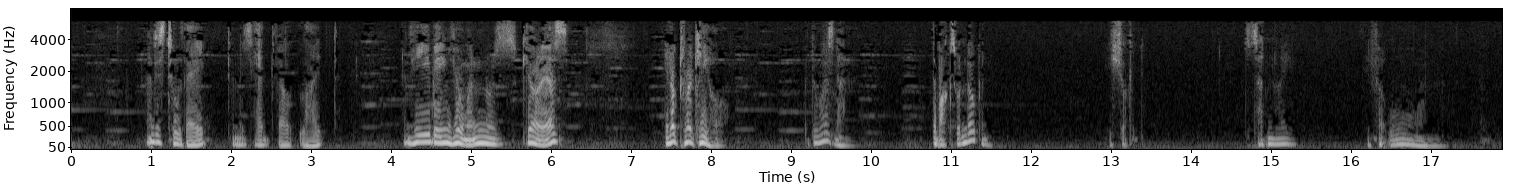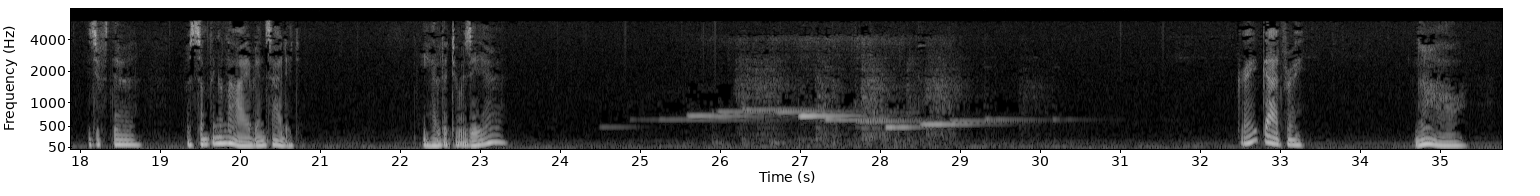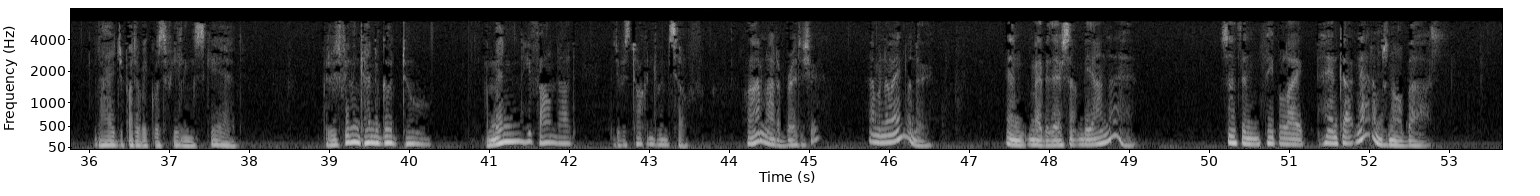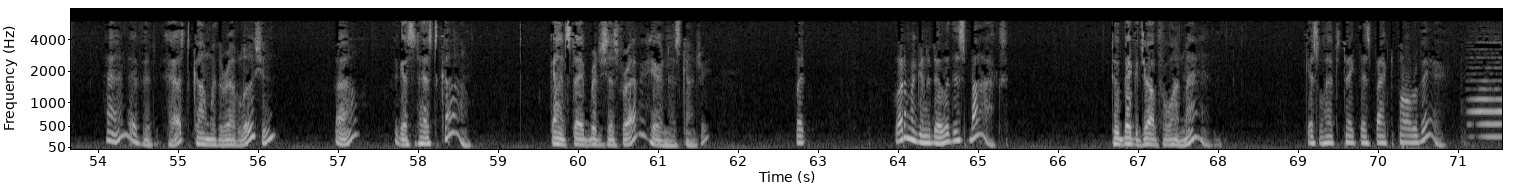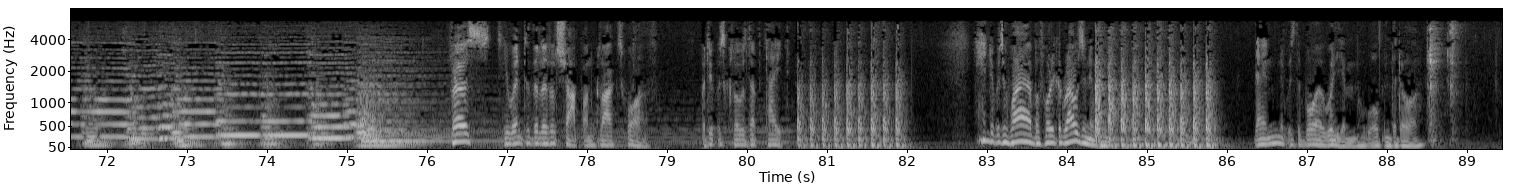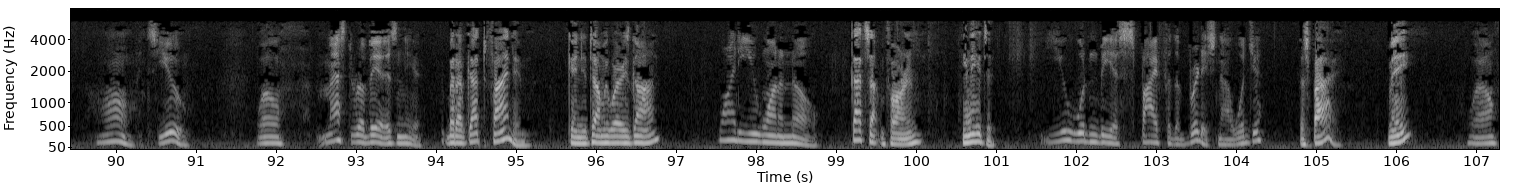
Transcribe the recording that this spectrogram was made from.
And his tooth ached, and his head felt light. And he, being human, was curious. He looked for a keyhole. But there was none. The box wouldn't open. He shook it. Suddenly, it felt warm, as if there was something alive inside it. He held it to his ear. Great Godfrey. Now, Lige Butterwick was feeling scared. But he was feeling kind of good, too. And then he found out that he was talking to himself. Well, I'm not a Britisher. I'm a New Englander. And maybe there's something beyond that. Something people like Hancock and Adams know about. And if it has to come with a revolution, well, I guess it has to come. Can't stay Britishers forever here in this country. But what am I going to do with this box? Too big a job for one man. Guess I'll have to take this back to Paul Revere. First, he went to the little shop on Clark's Wharf, but it was closed up tight. And it was a while before he could rouse anyone. Then it was the boy William who opened the door. Oh, it's you. Well, Master Revere isn't here. But I've got to find him. Can you tell me where he's gone? Why do you want to know? Got something for him. He needs it. You wouldn't be a spy for the British now, would you? A spy? Me? Well,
